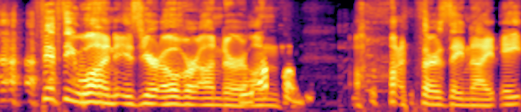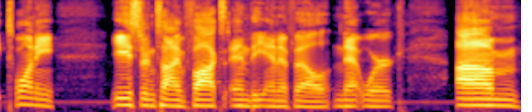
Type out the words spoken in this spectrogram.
51 is your over under on on Thursday night, 8:20 Eastern Time, Fox and the NFL Network. Um,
